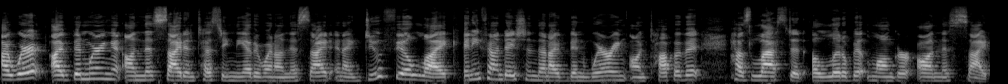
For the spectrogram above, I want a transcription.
I wear it, I've been wearing it on this side and testing the other one on this side and I do feel like any foundation that I've been wearing on top of it has lasted a little bit longer on this side.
